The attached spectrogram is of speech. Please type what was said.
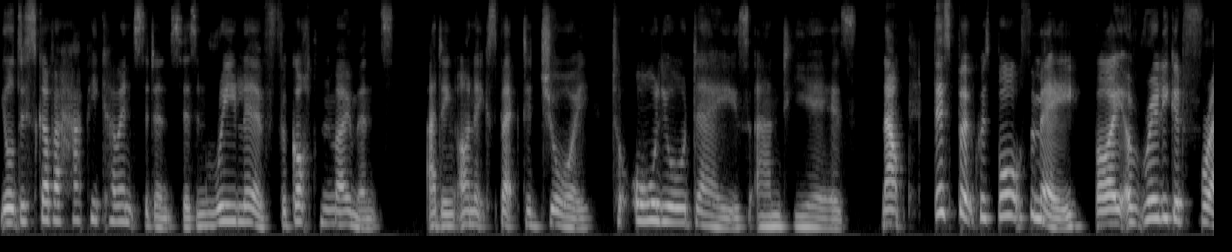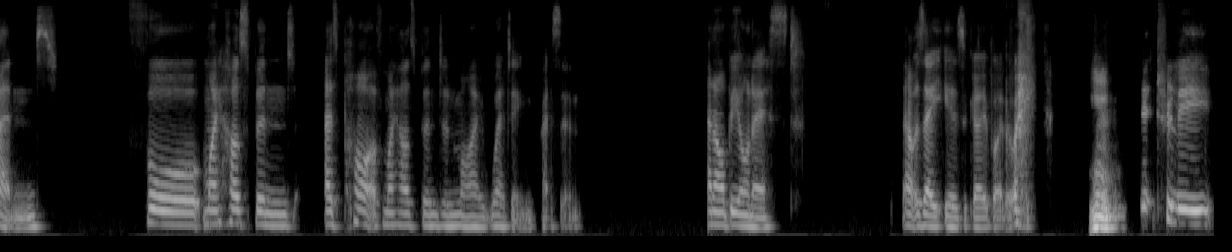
you'll discover happy coincidences and relive forgotten moments, adding unexpected joy to all your days and years. Now, this book was bought for me by a really good friend for my husband as part of my husband and my wedding present. And I'll be honest, that was eight years ago, by the way. Mm. Literally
